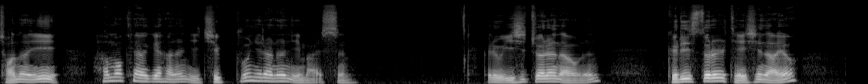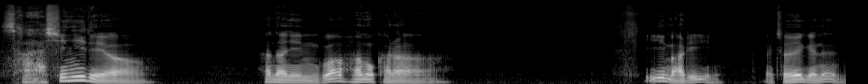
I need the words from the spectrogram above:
저는 이 화목하게 하는 이 직분이라는 이 말씀 그리고 20절에 나오는 그리스도를 대신하여 사신이 되어 하나님과 화목하라. 이 말이 저에게는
